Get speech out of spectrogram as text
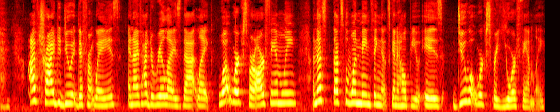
I've tried to do it different ways and I've had to realize that like what works for our family and that's that's the one main thing that's going to help you is do what works for your family.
